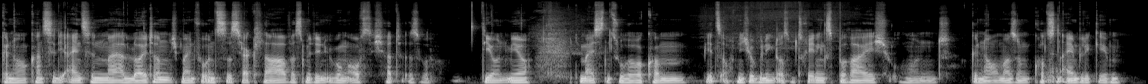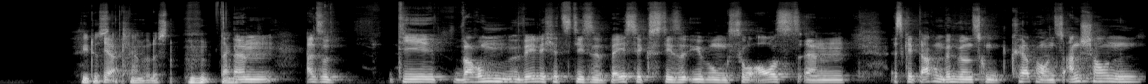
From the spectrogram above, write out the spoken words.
genau, kannst du die einzelnen mal erläutern? Ich meine, für uns ist ja klar, was mit den Übungen auf sich hat. Also dir und mir. Die meisten Zuhörer kommen jetzt auch nicht unbedingt aus dem Trainingsbereich und genau mal so einen kurzen Einblick geben wie du es ja. erklären würdest. Danke. Ähm, also die, warum wähle ich jetzt diese Basics, diese Übung so aus? Ähm, es geht darum, wenn wir unseren Körper uns anschauen,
